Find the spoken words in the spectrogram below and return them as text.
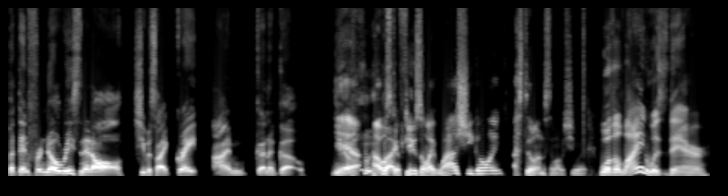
but then for no reason at all, she was like, "Great, I'm gonna go." you? Yeah, I was Like- confused. I'm like, why is she going? I still don't understand why she went. well, the lion was there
